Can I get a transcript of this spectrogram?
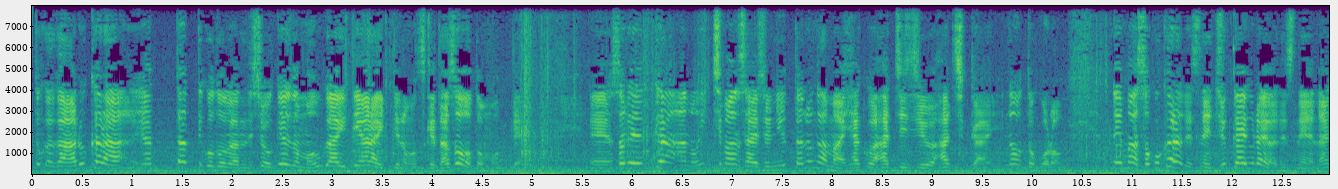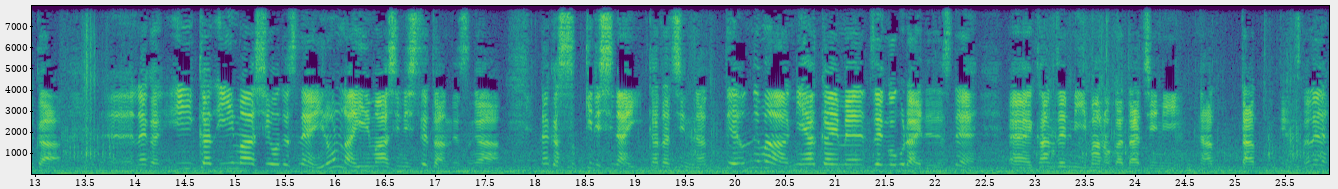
とかがあるからやったってことなんでしょうけれども、うがい手洗いっていうのも付け足そうと思って、えー、それがあの一番最初に言ったのが、まあ、188回のところで、まあ、そこからですね10回ぐらいはですねなんか、えー、なんか言いか言い回しをですねいろんな言い回しにしてたんですがなんかすっきりしない形になってで、まあ、200回目前後ぐらいでですね、えー、完全に今の形になったっていうんですかね。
